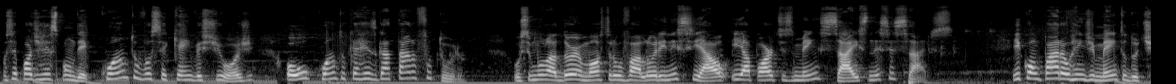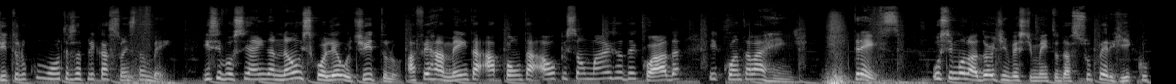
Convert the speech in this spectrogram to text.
você pode responder quanto você quer investir hoje ou quanto quer resgatar no futuro. O simulador mostra o valor inicial e aportes mensais necessários. E compara o rendimento do título com outras aplicações também. E se você ainda não escolheu o título, a ferramenta aponta a opção mais adequada e quanto ela rende. 3. O simulador de investimento da Super Rico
